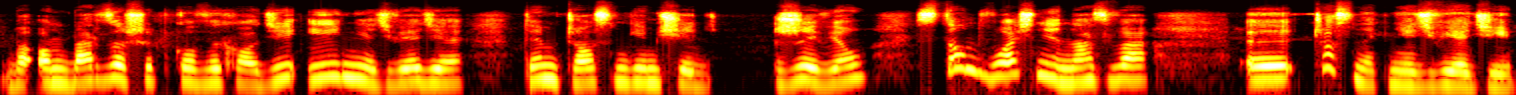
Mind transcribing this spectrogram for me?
bo on bardzo szybko wychodzi i niedźwiedzie tym czosnkiem się żywią. Stąd właśnie nazwa e, czosnek niedźwiedzi.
